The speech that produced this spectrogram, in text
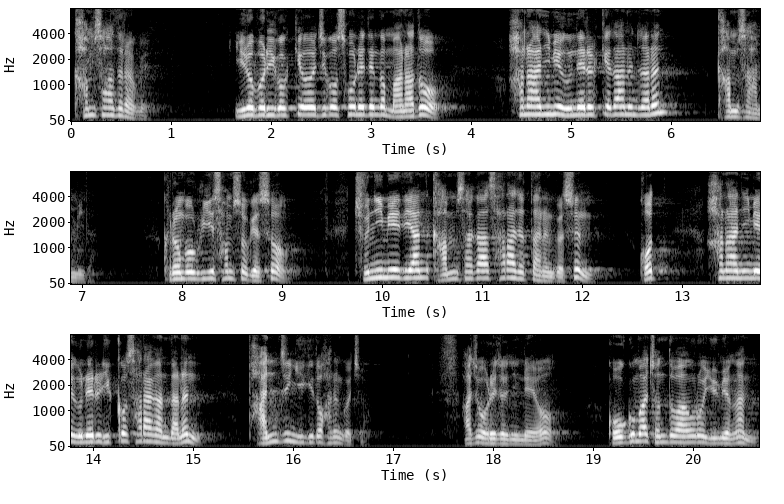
감사하더라고요. 잃어버리고 깨어지고 손해된 것 많아도 하나님의 은혜를 깨닫는 자는 감사합니다. 그러므로 우리 삶 속에서 주님에 대한 감사가 사라졌다는 것은 곧 하나님의 은혜를 잊고 살아간다는 반증이기도 하는 거죠. 아주 오래전이네요. 고구마 전도왕으로 유명한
